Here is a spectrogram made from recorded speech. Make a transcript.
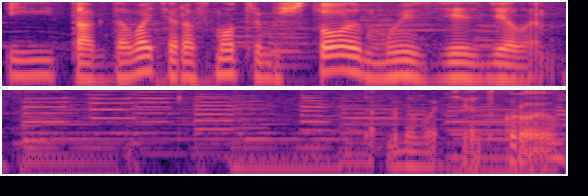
И так, давайте рассмотрим, что мы здесь делаем. Так, давайте я открою.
